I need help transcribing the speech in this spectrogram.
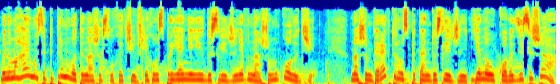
Ми намагаємося підтримувати наших слухачів шляхом сприяння їх дослідження в нашому коледжі. Нашим директором з питань досліджень є науковець зі США.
